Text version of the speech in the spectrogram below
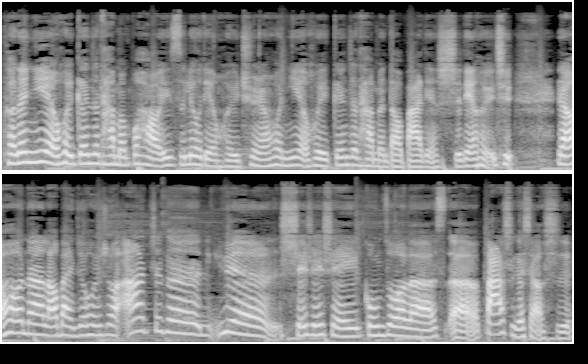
可能你也会跟着他们，不好意思六点回去，然后你也会跟着他们到八点、十点回去，然后呢，老板就会说啊，这个月谁谁谁工作了呃八十个小时，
